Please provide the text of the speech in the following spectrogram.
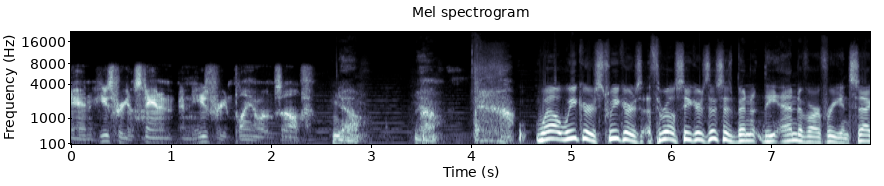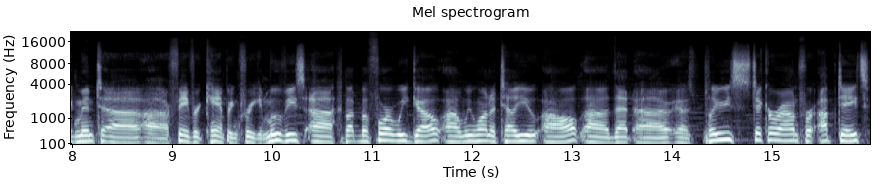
and he's freaking standing, and he's freaking playing with himself. Yeah. Yeah. Well, Weakers, Tweakers, Thrill Seekers, this has been the end of our freaking segment, uh, our favorite camping freaking movies. Uh, but before we go, uh, we want to tell you all uh, that uh, uh, please stick around for updates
